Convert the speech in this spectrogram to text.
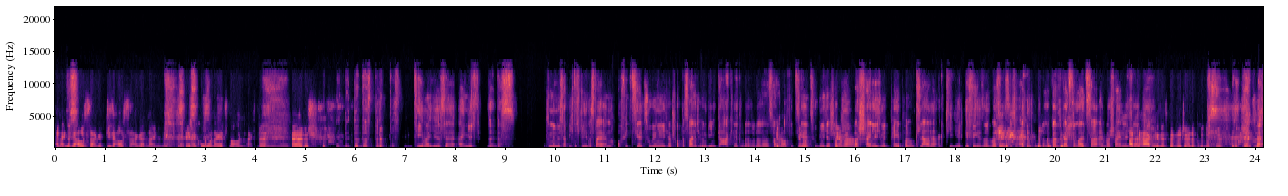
allein Das- diese Aussage, diese Aussage alleine, ne? Ich bestelle mir Corona jetzt mal online, ne? Äh, das, das, das, das, das Thema hier ist ja eigentlich, das zumindest habe ich nicht gelesen, das war ja ein offiziell zugänglicher Shop. Das war nicht irgendwie im Darknet oder so, sondern das war Genau, ein offiziell genau. zugänglicher Shop. War- wahrscheinlich mit PayPal und Klarna aktiviert gewesen und was weiß ich alles. drunter. Du kannst ganz normal zahlen wahrscheinlich. hat einen Ja? Haken gesetzt bei virtuelle Produkte.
